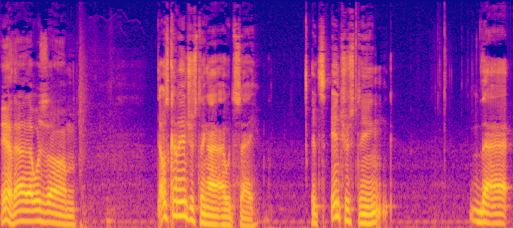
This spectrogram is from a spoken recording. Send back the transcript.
yeah, that that was um that was kind of interesting. I, I would say it's interesting that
